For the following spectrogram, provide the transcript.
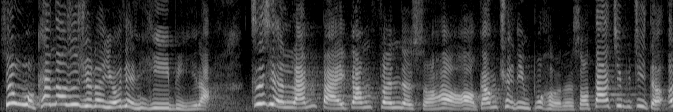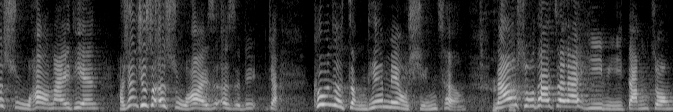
所以我看到是觉得有点稀鼻啦。之前蓝白刚分的时候哦，刚确定不合的时候，大家记不记得二十五号那一天，好像就是二十五号还是二十六？讲柯文哲整天没有行程，然后说他在那稀微当中。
